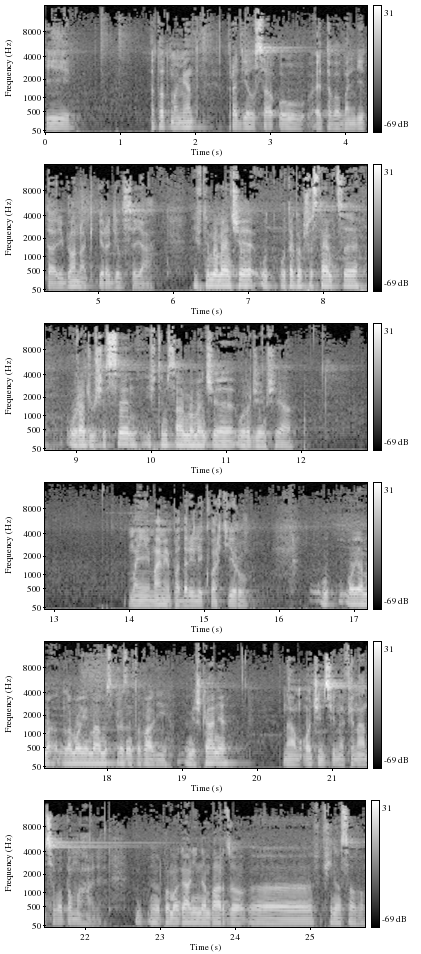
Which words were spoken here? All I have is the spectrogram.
И на тот момент родился у этого бандита ребенок и родился я. I w tym momencie u, u tego przestępcy urodził się syn i w tym samym momencie urodziłem się ja. Моей маме подарили квартиру, U- Moja, ma- dla mojej mamy sprezentowali mieszkanie, нам очень сильно финансово помогали. e, pomagali nam bardzo e, finansowo.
